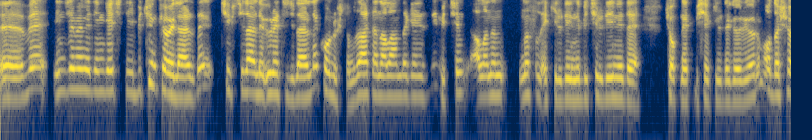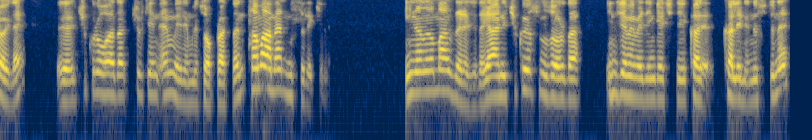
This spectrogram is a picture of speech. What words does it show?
Ee, ve İnce Mehmet'in geçtiği bütün köylerde çiftçilerle, üreticilerle konuştum. Zaten alanda gezdiğim için alanın nasıl ekildiğini, biçildiğini de çok net bir şekilde görüyorum. O da şöyle, e, Çukurova'da Türkiye'nin en verimli toprakları tamamen mısır ekili. İnanılmaz derecede. Yani çıkıyorsunuz orada İnce Mehmet'in geçtiği kale, kalenin üstüne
